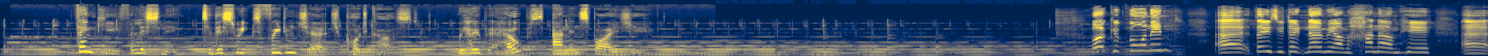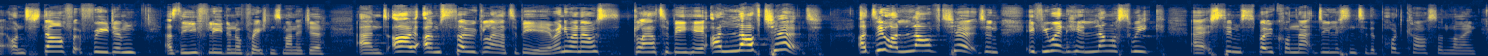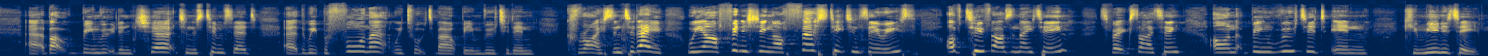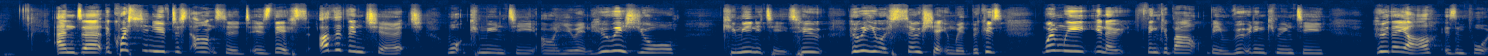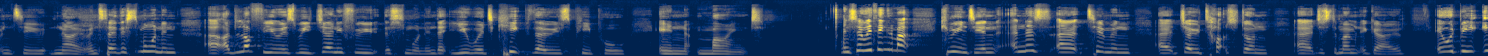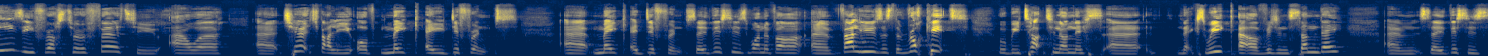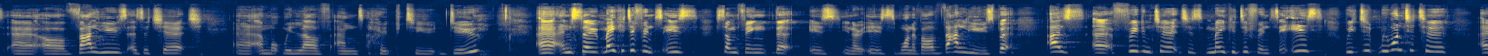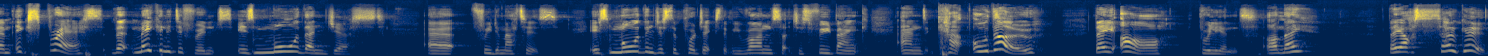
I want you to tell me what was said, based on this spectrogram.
Thank you for listening to this week's Freedom Church podcast. We hope it helps and inspires you. Well, good morning. Uh, those who don't know me, I'm Hannah. I'm here uh, on staff at Freedom as the Youth Lead and Operations Manager. And I, I'm so glad to be here. Anyone else glad to be here? I love church. I do. I love church. And if you weren't here last week, uh, Sim spoke on that. Do listen to the podcast online uh, about being rooted in church. And as Tim said uh, the week before that, we talked about being rooted in Christ. And today we are finishing our first teaching series of 2018. It's very exciting on being rooted in community. And uh, the question you've just answered is this Other than church, what community are you in? Who is your communities? Who, who are you associating with? Because when we, you know, think about being rooted in community, who they are is important to know. And so this morning, uh, I'd love for you as we journey through this morning that you would keep those people in mind. And so we're thinking about community, and, and as uh, Tim and uh, Joe touched on uh, just a moment ago, it would be easy for us to refer to our uh, church value of make a difference uh, make a difference. So, this is one of our uh, values as the Rockets. We'll be touching on this uh, next week at our Vision Sunday. Um, so, this is uh, our values as a church. Uh, and what we love and hope to do, uh, and so make a difference is something that is, you know, is one of our values. But as Freedom Churches make a difference, it is we we wanted to um, express that making a difference is more than just Freedom Matters. It's more than just the projects that we run, such as Food Bank and CAP, although they are brilliant, aren't they? They are so good.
